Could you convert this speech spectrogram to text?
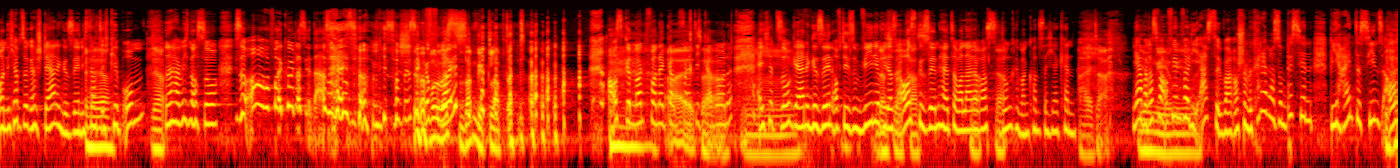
Und ich habe sogar Sterne gesehen. Ich dachte, ja. ich kipp um. Und dann habe ich noch so, ich so, oh, voll cool, dass ihr da seid. So, mich so ein bisschen Stell mal vor, du gefreut. zusammengeklappt, ausgenockt von der Konfettikanone. Ich hätte so gerne gesehen auf diesem Video, wie Das das wär krass. ausgesehen hätte, aber leider Ja, war es ja. dunkel, man konnte es nicht erkennen. Alter. Ja, aber das Junge, war auf jeden Junge, Fall die erste Überraschung. Wir können ja mal so ein bisschen behind the scenes Behind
